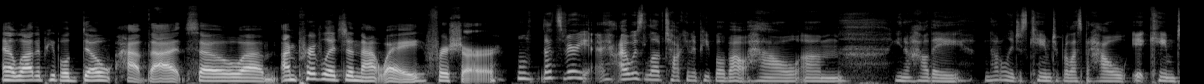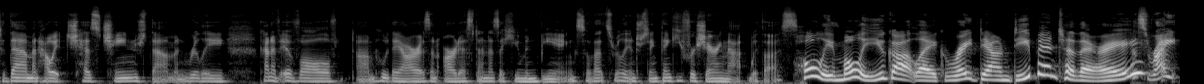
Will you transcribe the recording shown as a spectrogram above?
And a lot of people don't have that. So, um, I'm privileged in that way for sure. Well, that's very. I always love talking to people about how, um, you know, how they not only just came to burlesque, but how it came to them and how it ch- has changed them and really kind of evolved um, who they are as an artist and as a human being. So that's really interesting. Thank you for sharing that with us. Holy moly, you got like right down deep into there, eh? That's right.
